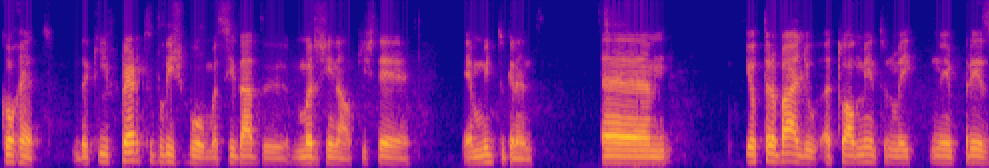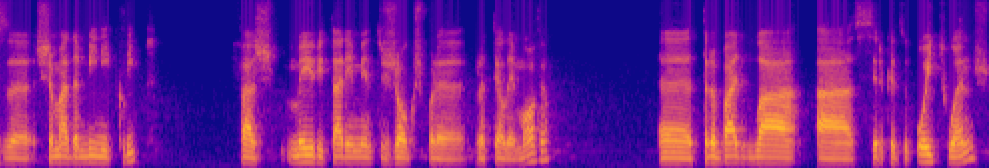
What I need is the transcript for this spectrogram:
Correto. Daqui perto de Lisboa, uma cidade marginal, que isto é, é muito grande. Um, eu trabalho atualmente numa, numa empresa chamada Miniclip, faz maioritariamente jogos para, para telemóvel. Uh, trabalho lá há cerca de oito anos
